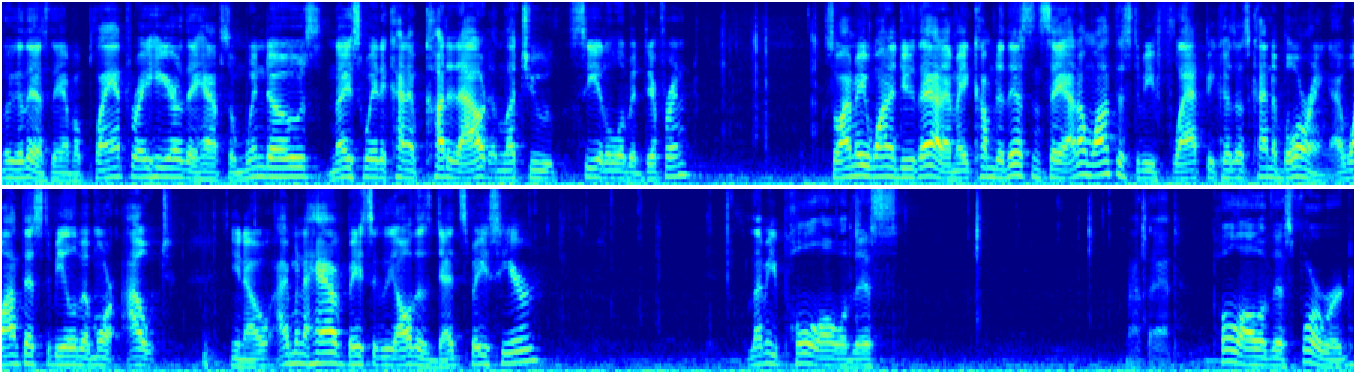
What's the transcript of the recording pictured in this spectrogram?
look at this. They have a plant right here. They have some windows. Nice way to kind of cut it out and let you see it a little bit different. So I may want to do that. I may come to this and say, I don't want this to be flat because it's kind of boring. I want this to be a little bit more out. You know, I'm going to have basically all this dead space here. Let me pull all of this. Not that. Pull all of this forward.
